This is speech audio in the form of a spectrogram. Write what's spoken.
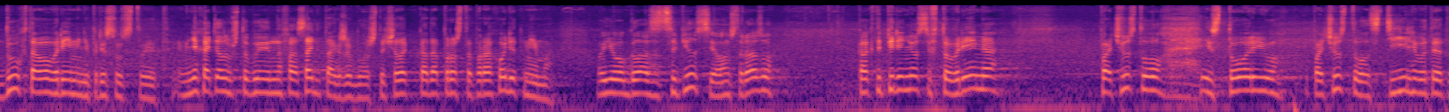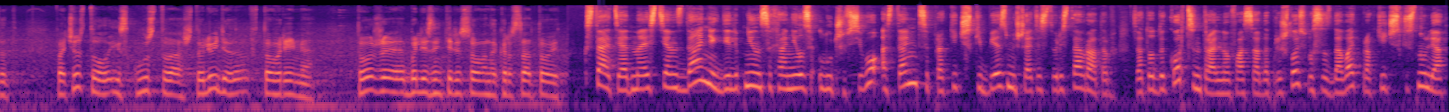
дух того времени присутствует. И мне хотелось бы, чтобы и на фасаде также было, что человек, когда просто проходит мимо, его глаз зацепился, он сразу как-то перенесся в то время, почувствовал историю, почувствовал стиль вот этот, почувствовал искусство, что люди в то время – тоже были заинтересованы красотой. Кстати, одна из стен здания, где лепнина сохранилась лучше всего, останется практически без вмешательства реставраторов. Зато декор центрального фасада пришлось воссоздавать практически с нуля.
